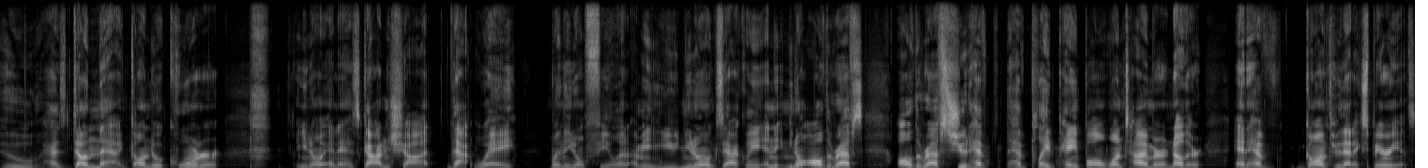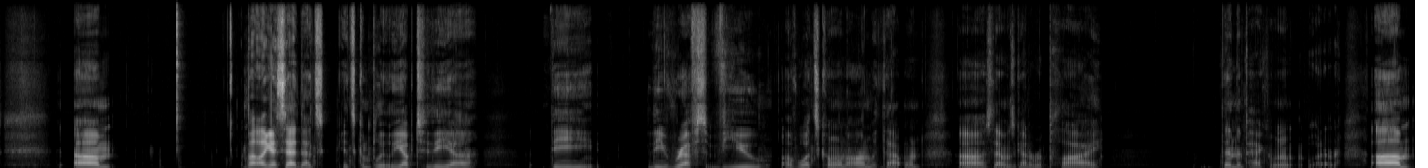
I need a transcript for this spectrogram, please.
who has done that, gone to a corner you know, and has gotten shot that way when they don't feel it. I mean, you you know exactly, and you know all the refs, all the refs should have have played paintball one time or another and have gone through that experience. Um, but like I said, that's it's completely up to the uh, the the ref's view of what's going on with that one. Uh, so that one's got a reply. Then the pack, whatever. Um,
